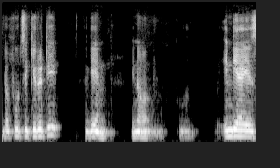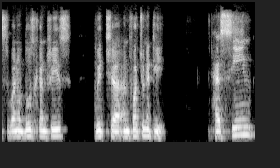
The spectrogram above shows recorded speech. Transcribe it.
The food security, again, you know, India is one of those countries which uh, unfortunately has seen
